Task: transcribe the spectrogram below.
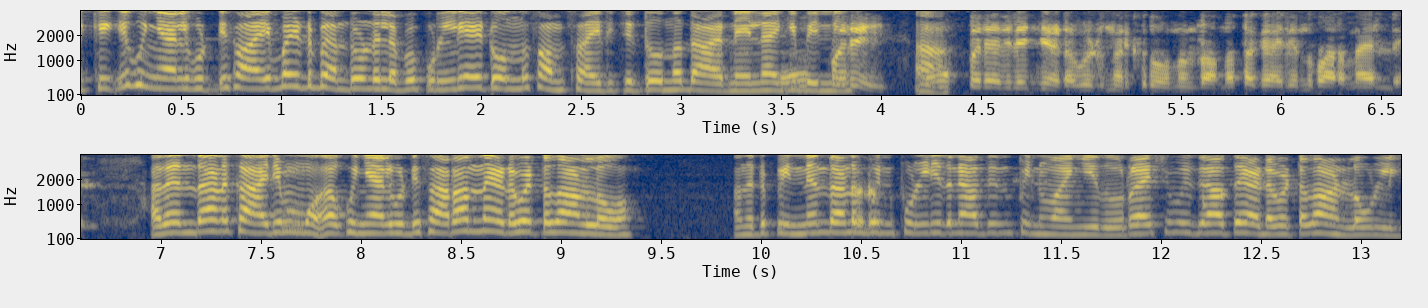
ഇക്കയ്ക്ക് കുഞ്ഞാലിക്കുട്ടി സാഹിബായിട്ട് ബന്ധമുണ്ടല്ലോ. അപ്പൊ പുള്ളിയായിട്ട് ഒന്ന് സംസാരിച്ചിട്ട് ഒന്ന് ധാരണയിലാക്കി പിന്നെ ആ. മൂപ്പര് അതിലേക്ക് ഇടപെടുന്ന എനിക്ക് തോന്നുന്നുണ്ടോ. അന്നത്തെ കാര്യം ഒന്ന് പറഞ്ഞല്ലേ അതെന്താണ് കാര്യം? കുഞ്ഞാലിക്കുട്ടി സാർ അന്ന് ഇടപെട്ടതാണല്ലോ. എന്നിട്ട് പിന്നെന്താണ് പുള്ളി ഇതിനകത്ത് നിന്ന് പിൻവാങ്ങിയത്? ഒരു പ്രാവശ്യം ഇതിനകത്ത് ഇടപെട്ടതാണല്ലോ പുള്ളി.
